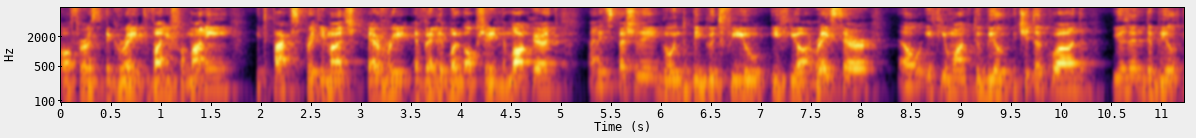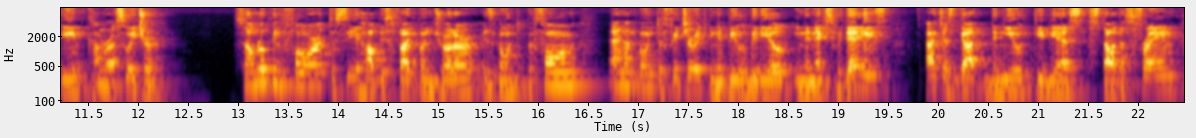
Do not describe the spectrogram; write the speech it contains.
offers a great value for money. It packs pretty much every available option in the market, and it's especially going to be good for you if you are a racer or if you want to build a cheater quad using the built-in camera switcher. So I'm looking forward to see how this flight controller is going to perform, and I'm going to feature it in a build video in the next few days. I just got the new TBS Stardust frame.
